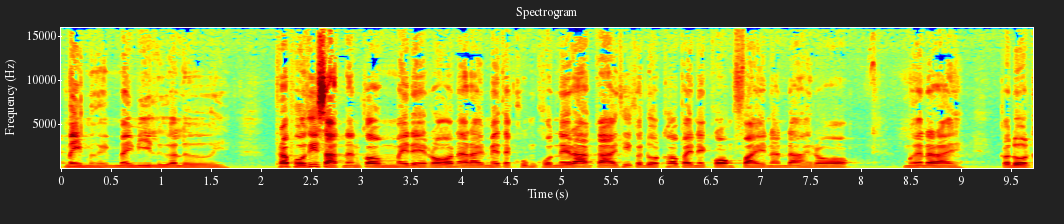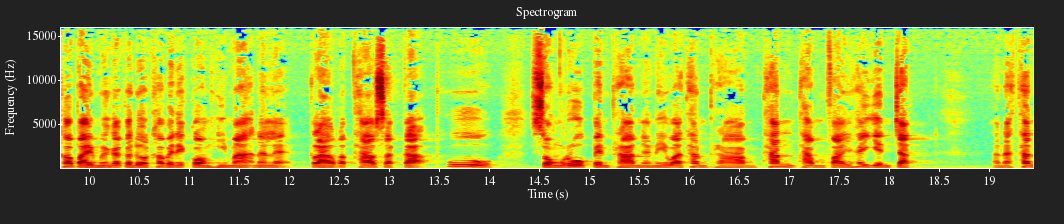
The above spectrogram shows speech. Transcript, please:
บไม่เหมือนไม่มีเหลือเลย พระโพธิสัตว์นั้นก็ไม่ได้ร้อนอะไรแม้แต่คุ้มขนในร่างกายที่กระโดดเข้าไปในกองไฟนั้นได้หรอก เหมือนอะไร กระโดดเข้าไปเหมือนกับกระโดดเข้าไปในกองหิมะนั่นแหละ กล่าวกับเท้าสักกะ ผู้ทรงรูปเป็นพรามอย่างนี้ว่าท่านพรามท่านทำไฟให้เย็นจัดนนะท่าน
